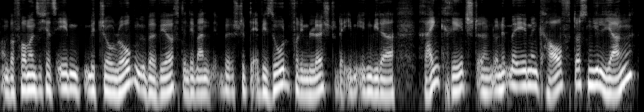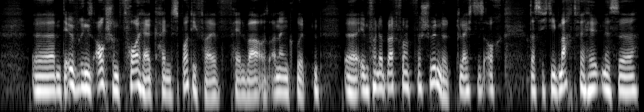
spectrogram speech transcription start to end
Und bevor man sich jetzt eben mit Joe Rogan überwirft, indem man bestimmte Episoden von ihm löscht oder eben irgendwie da reinkrätscht, dann nimmt man eben in Kauf, dass Neil Young äh, der übrigens auch schon vorher kein Spotify-Fan war, aus anderen Gründen, äh, eben von der Plattform verschwindet. Vielleicht ist es auch, dass sich die Machtverhältnisse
